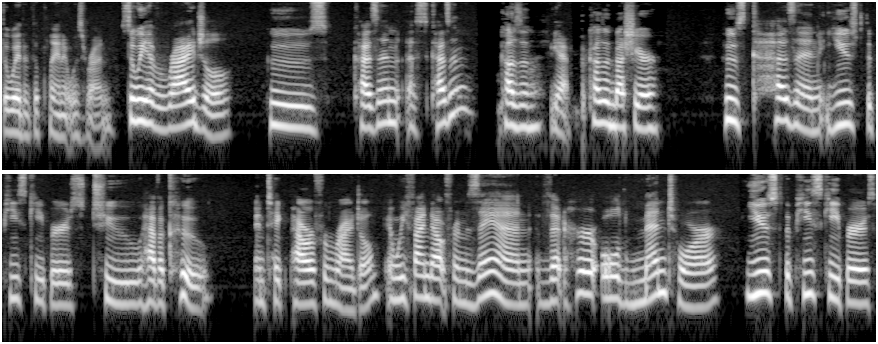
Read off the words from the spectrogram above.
the way that the planet was run. So we have Rygel, whose cousin, a cousin, Cousin, yeah, cousin Bashir. whose cousin used the peacekeepers to have a coup and take power from Rigel. And we find out from Zhaan that her old mentor used the peacekeepers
